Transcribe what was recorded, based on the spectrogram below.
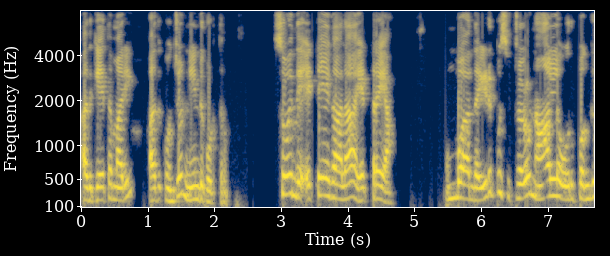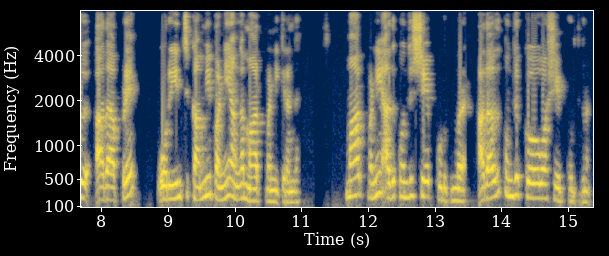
அதுக்கு ஏத்த மாதிரி அது கொஞ்சம் நீண்டு கொடுத்துரும். சோ இந்த எட்டே காலா எட்டரையா? ரொம்ப அந்த இடுப்பு சுற்றலும் நாலில் ஒரு பங்கு. அதை அப்படியே ஒரு இன்ச் கம்மி பண்ணி அங்க மார்க் பண்ணிக்கிறேங்க. மார்க் பண்ணி அது கொஞ்சம் ஷேப் கொடுக்குறேன் அதாவது கொஞ்சம் கோவா ஷேப் கொடுத்துக்கிறேன்.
